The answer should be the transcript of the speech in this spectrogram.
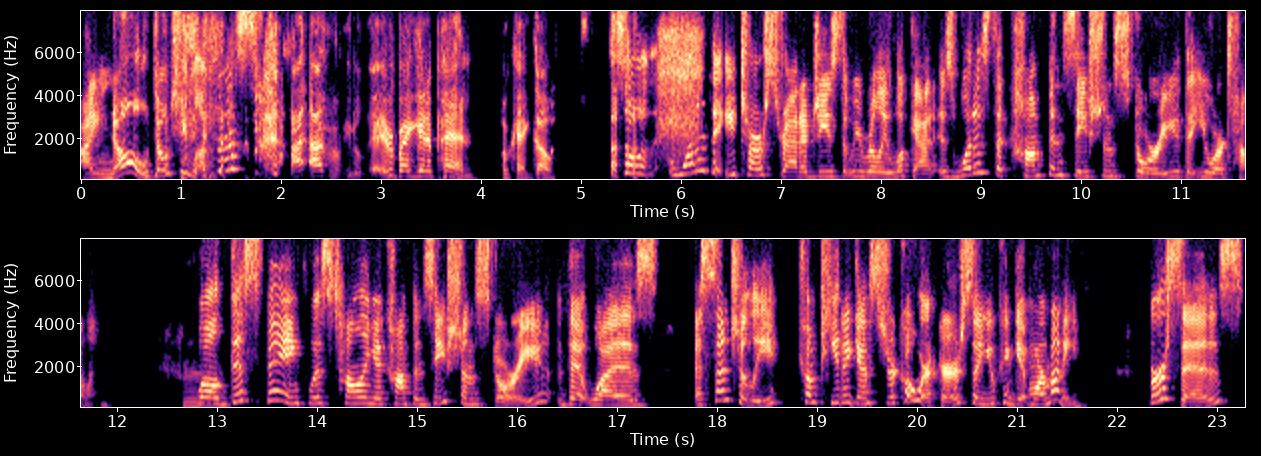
I know. Don't you love this? I, I, everybody get a pen. Okay, go. so one of the HR strategies that we really look at is what is the compensation story that you are telling? Hmm. Well, this bank was telling a compensation story that was essentially compete against your coworker so you can get more money versus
